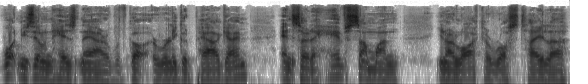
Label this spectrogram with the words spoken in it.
what New Zealand has now, we've got a really good power game. And so to have someone, you know, like a Ross Taylor,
